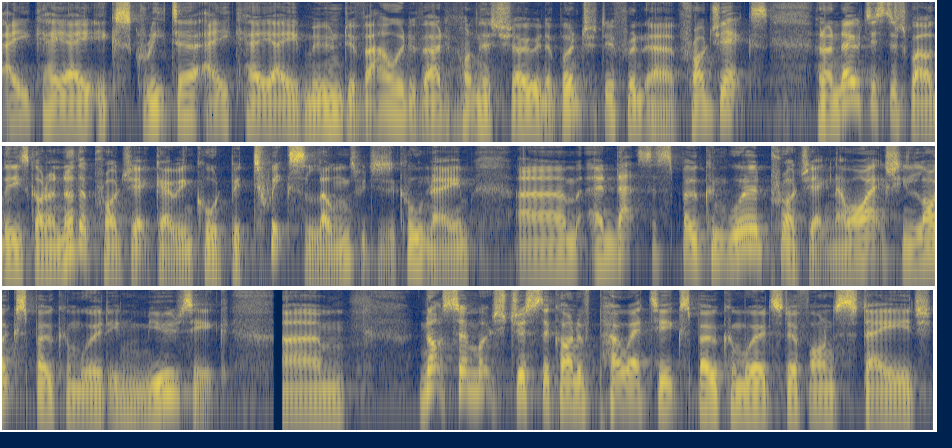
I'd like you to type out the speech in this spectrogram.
aka Excreta, aka Moon Devoured. We've had him on the show in a bunch of different uh, projects. And I noticed as well that he's got another project going called Betwixt Lungs, which is a cool name. Um, and that's a spoken word project. Now, I actually like spoken word in music. Um, not so much just the kind of poetic spoken word stuff on stage.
